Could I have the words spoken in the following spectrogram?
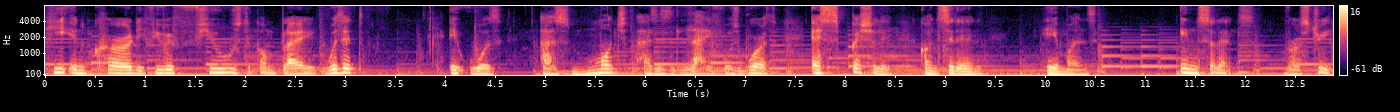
he incurred if he refused to comply with it. It was as much as his life was worth, especially considering Haman's insolence. Verse 3.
